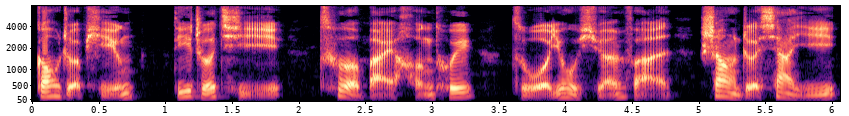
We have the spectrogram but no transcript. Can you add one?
高者平，低者起。侧摆横推，左右旋反，上者下移，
